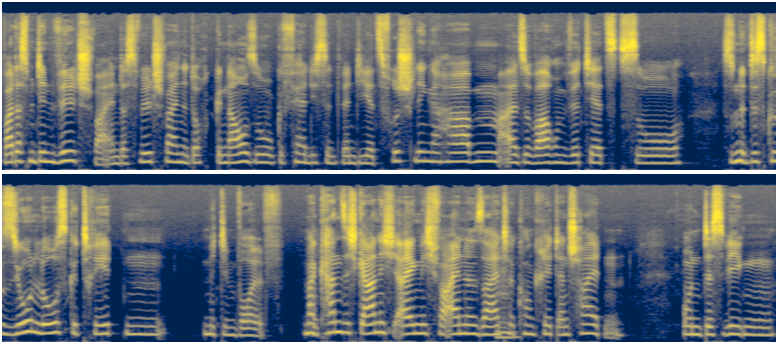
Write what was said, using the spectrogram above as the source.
war das mit den Wildschweinen, dass Wildschweine doch genauso gefährlich sind, wenn die jetzt Frischlinge haben. Also warum wird jetzt so, so eine Diskussion losgetreten mit dem Wolf? Man kann sich gar nicht eigentlich für eine Seite mhm. konkret entscheiden. Und deswegen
